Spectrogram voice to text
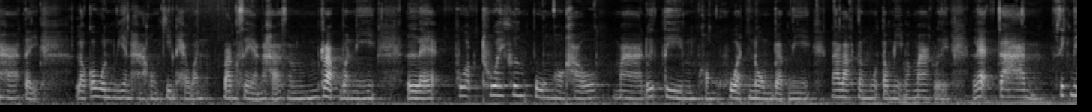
นะคะ แต่เราก็วนเวียนหาของกินแถววันบางแสนนะคะสำหรับวันนี้และ พวกถ้วยเครื่องปรุงของเขามาด้วยธีมของขวดนมแบบนี้ น่ารักตะมุตะมิมาก ๆ เลย และจานซิกเน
